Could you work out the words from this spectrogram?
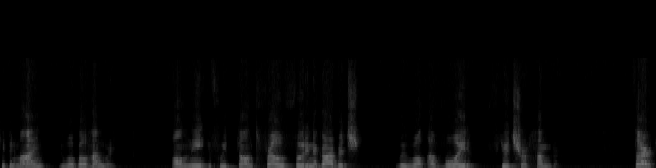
keep in mind, you will go hungry. Only if we don't throw food in the garbage, we will avoid future hunger. Third,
